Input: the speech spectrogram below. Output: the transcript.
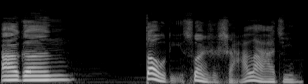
阿甘到底算是啥垃圾呢？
